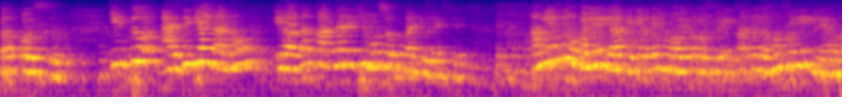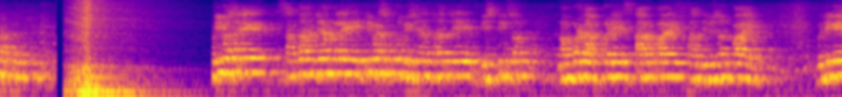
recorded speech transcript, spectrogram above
লগ কৈছো ছাত্ৰ এইটি পাৰ্চেণ্টকৈ বেছি ছাত্ৰ ছাত্ৰীয়ে নম্বৰ লাভ কৰে ষ্টাৰ পায় ফাৰ্ষ্ট ডিভিজন পায়। গতিকে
